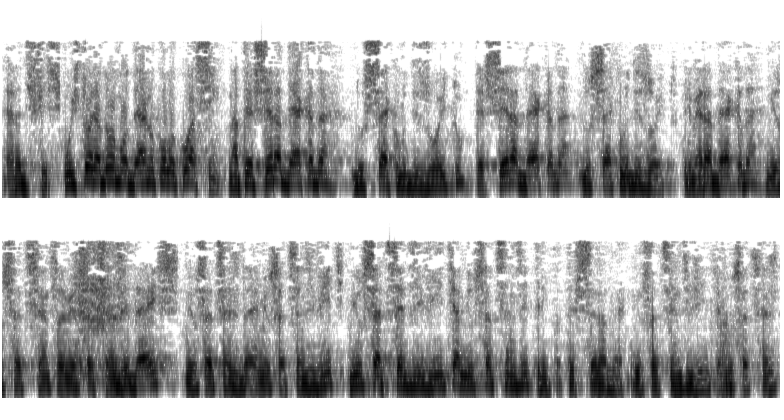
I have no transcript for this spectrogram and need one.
era difícil. Um historiador moderno colocou assim: na terceira década do século XVIII, terceira década do século XVIII, primeira década, 1700 a 1710, 1710 a 1720, 1720 a 1730, terceira década, 1720 a 1730.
